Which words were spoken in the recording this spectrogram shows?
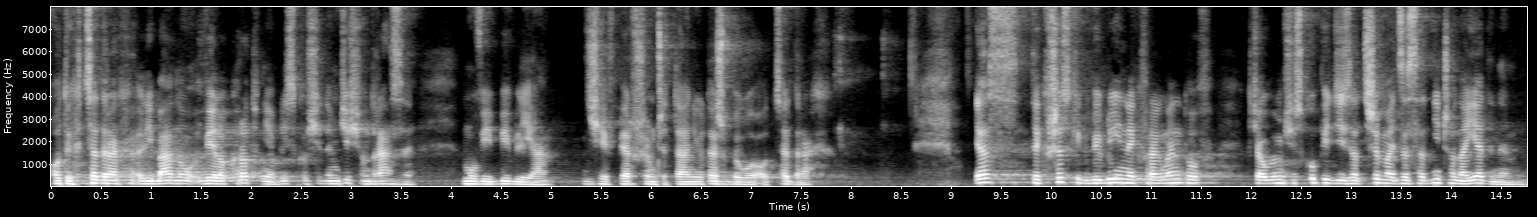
O tych cedrach Libanu wielokrotnie, blisko 70 razy mówi Biblia. Dzisiaj w pierwszym czytaniu też było o cedrach. Ja z tych wszystkich biblijnych fragmentów chciałbym się skupić i zatrzymać zasadniczo na jednym.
